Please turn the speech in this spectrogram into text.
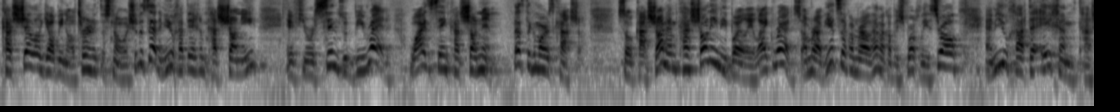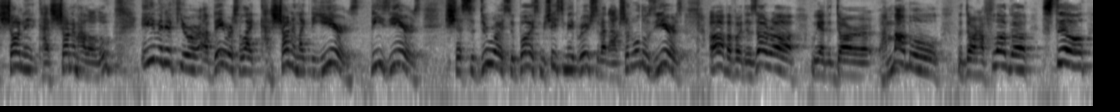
kashelo yabina? I'll turn it into snow. I should have said kashani if your sins would be red. Why is it saying kashanim? That's the Gemara's kasha. So kashanim kashani mi like red. So Amrav Yitzchak Amrav Hem Hakadosh Baruch Yisrael and you echem kashanim kashanim halalu. Even if your averis are like kashanim, like the years, these years sheseduroy subois mishesh me bereshis about achshav. All those years of avodah zara, we had the dar hamabul, the dar haflaga. Still,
